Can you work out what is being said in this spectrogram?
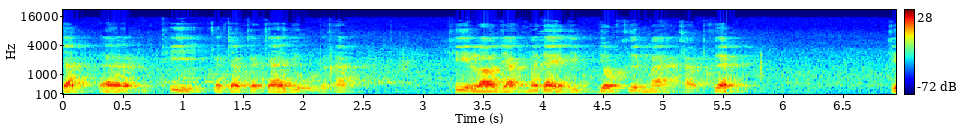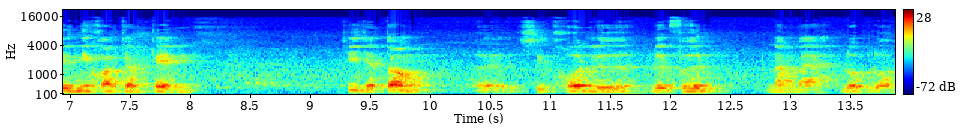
จัดที่กระจัดกระจายอยู่นะครับ ที่เรายังไม่ได้หยิบยกขึ้นมาครับเพื่อน จึงมีความจำเป็นที่จะต้องออสืบค้นหรือรื้อฟื้นนำมารวบรวม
